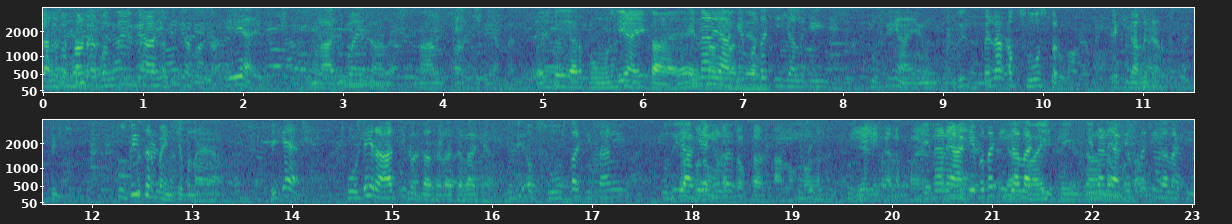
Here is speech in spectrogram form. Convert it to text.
ਗੱਲ ਤਾਂ ਸਾਡੇ ਬੰਦੇ ਹੀ ਨੇ ਆਹੀ ਇਹ ਆਏ। ਮੁਲਾਜ਼ਮ ਆਏ ਨਾਲ ਨਾਲ ਪਾਸੇ ਐਮਐਲਏ ਬਈ ਯਾਰ ਫੋਨ ਇਹ ਆਏ। ਇਹਨਾਂ ਨੇ ਆ ਕੇ ਪਤਾ ਕੀ ਗੱਲ ਕਹੀ? ਤੁਸੀਂ ਆਏ ਹੋ। ਤੁਸੀਂ ਪਹਿਲਾਂ ਅਫਸੋਸ ਕਰੋ। ਇੱਕ ਗੱਲ ਕਰ। ਤੁਸੀਂ ਸਰਪੰਚ ਬਣਾਇਆ। ਠੀਕ ਹੈ? ਤੁਹਾਡੇ ਰਾਜ 'ਚ ਹੀ ਬੰਦਾ ਸਾਡਾ ਚਲਾ ਗਿਆ। ਤੁਸੀਂ ਅਫਸੋਸ ਤਾਂ ਕੀਤਾ ਨਹੀਂ। ਤੁਸੀਂ ਆ ਕੇ ਬੜਾ ਦੁੱਖ ਆ ਸਾਨੂੰ ਬਹੁਤ ਇਹ ਨਹੀਂ ਗੱਲ ਪਾਇਆ ਇਹਨਾਂ ਨੇ ਆ ਕੇ ਪਤਾ ਕੀ ਗੱਲ ਆਖੀ? ਇਹਨਾਂ ਨੇ ਆ ਕੇ ਪਤਾ ਕੀ ਗੱਲ ਆਖੀ?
